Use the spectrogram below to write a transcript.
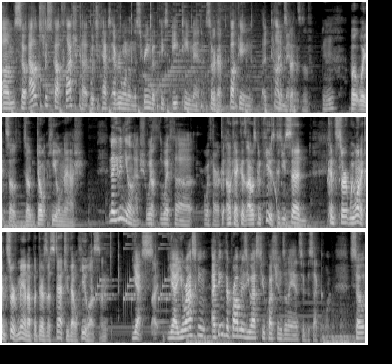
Um, so Alex just got Flash Cut, which attacks everyone on the screen, but it takes 18 mana. So Okay. it's fucking a ton of mana. Expensive. Mhm. But wait, so so don't heal Nash. No, you can heal Nash with with uh with her. Okay, because I was confused because you said conserve. We want to conserve mana, but there's a statue that'll heal us. And Yes. I- yeah, you were asking. I think the problem is you asked two questions and I answered the second one. So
